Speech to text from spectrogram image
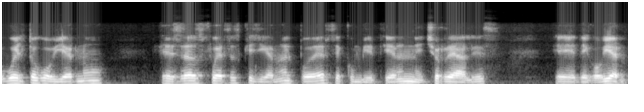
vuelto gobierno, esas fuerzas que llegaron al poder se convirtieran en hechos reales de gobierno.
